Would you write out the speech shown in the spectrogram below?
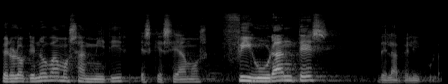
Pero lo que no vamos a admitir es que seamos figurantes de la película.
